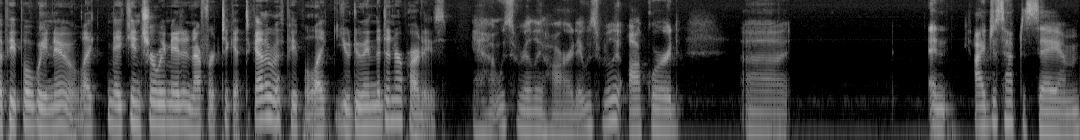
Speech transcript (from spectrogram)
the people we knew like making sure we made an effort to get together with people like you doing the dinner parties Yeah, it was really hard. It was really awkward. Uh, and I just have to say, I'm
